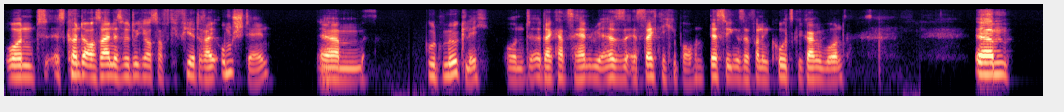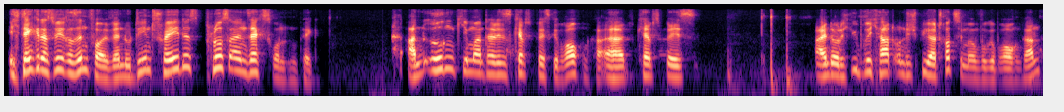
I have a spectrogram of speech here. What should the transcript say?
und es könnte auch sein, dass wir durchaus auf die 4-3 umstellen. Ja. Gut möglich. Und äh, dann kannst du Henry erst, erst recht nicht gebrauchen. Deswegen ist er von den Colts gegangen worden. Ähm, ich denke, das wäre sinnvoll, wenn du den tradest plus einen 6-Runden-Pick an irgendjemand, der dieses Capspace gebrauchen kann, äh, Capspace eindeutig übrig hat und die Spieler trotzdem irgendwo gebrauchen kann,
